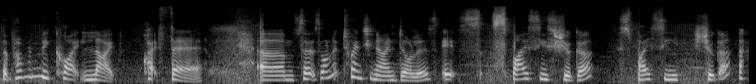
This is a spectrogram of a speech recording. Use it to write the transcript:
but probably quite light, quite fair. Um, so it's on at $29. It's spicy sugar Spicy Sugar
